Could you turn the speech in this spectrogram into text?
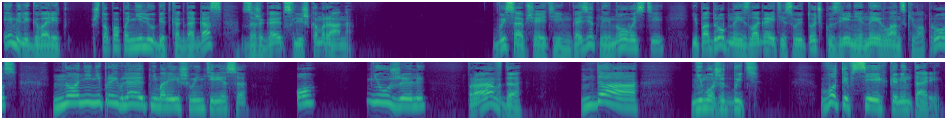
Эмили говорит, что папа не любит, когда газ зажигают слишком рано. Вы сообщаете им газетные новости и подробно излагаете свою точку зрения на ирландский вопрос, но они не проявляют ни малейшего интереса. О, неужели? Правда? Да, не может быть. Вот и все их комментарии.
